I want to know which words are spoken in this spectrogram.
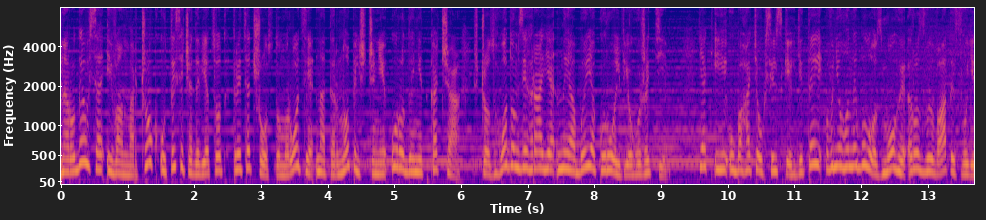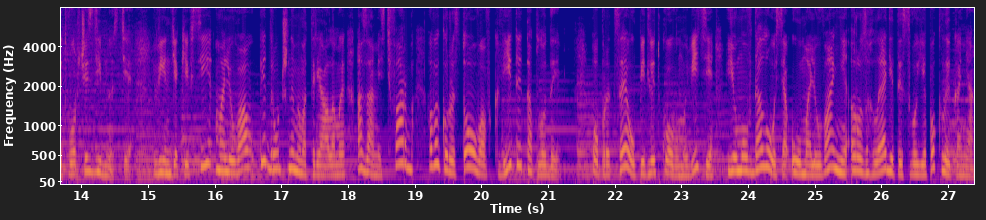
Народився Іван Марчук у 1936 році на Тернопільщині у родині ткача, що згодом зіграє неабияку роль в його житті. Як і у багатьох сільських дітей, в нього не було змоги розвивати свої творчі здібності. Він, як і всі, малював підручними матеріалами, а замість фарб використовував квіти та плоди. Попри це, у підлітковому віці йому вдалося у малюванні розгледіти своє покликання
